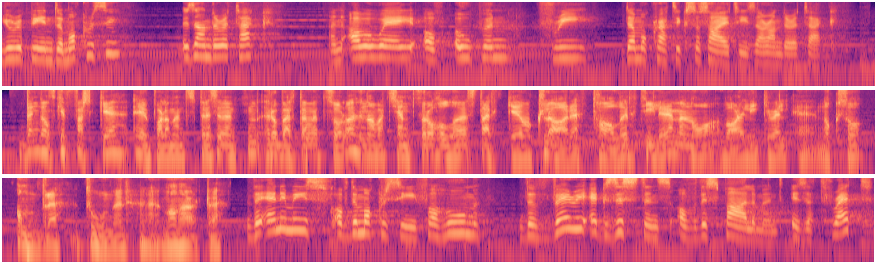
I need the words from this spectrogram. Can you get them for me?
European democracy is under attack, and our way of open, free democratic societies are under attack. Den ganske ferske EU-parlamentspresidenten Roberta Metzola hun har vært kjent for å holde sterke og klare taler tidligere, men nå var det likevel eh, nokså andre toner eh, man hørte. The enemies of democracy for whom the very existence of this parliament is a threat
